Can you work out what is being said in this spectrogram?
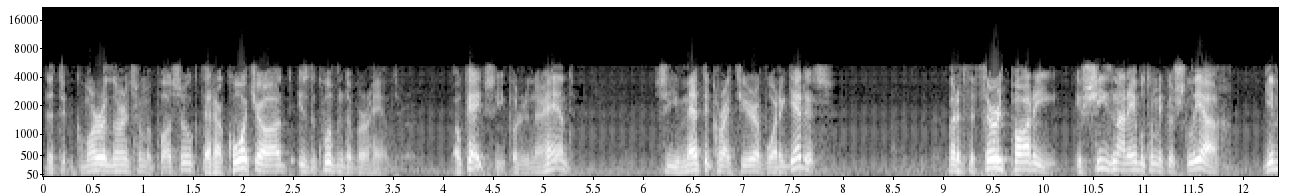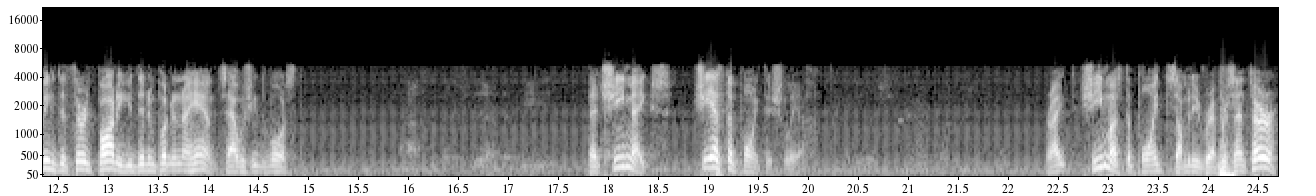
The Gemara learns from a pasuk that her courtyard is the equivalent of her hand. Okay, so you put it in her hand. So you met the criteria of what a get is. But if the third party, if she's not able to make a shliach, giving the third party, you didn't put in her hand. So how was she divorced? That she makes. She has to appoint the shliach. Right? She must appoint somebody to represent her.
